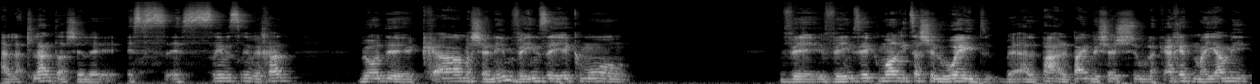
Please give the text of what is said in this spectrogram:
על אטלנטה של 2021, בעוד uh, כמה שנים, ואם זה יהיה כמו... ו, ואם זה יהיה כמו הריצה של וייד ב-2006, שהוא לקח את מיאמי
